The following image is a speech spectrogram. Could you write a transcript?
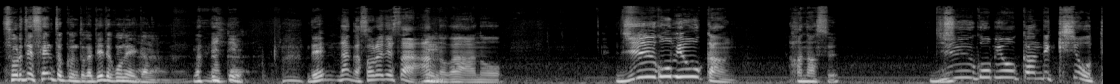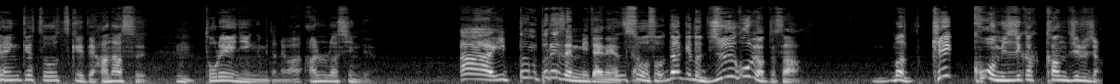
それでセント君とか出てこねえから。まあいいよ。で？なんかそれでさ、あんのが、あの、15秒間話す？?15 秒間で起承転結をつけて話すうん。トレーニングみたいなのがあるらしいんだよ。ああ、1分プレゼンみたいなやつか。そうそう。だけど15秒ってさ、まあ、結構短く感じるじゃん。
